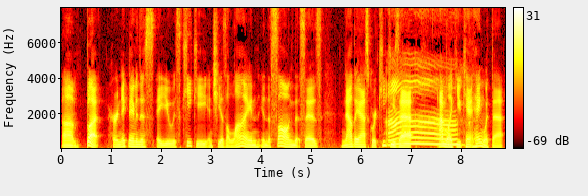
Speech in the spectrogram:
Um, but her nickname in this AU is Kiki, and she has a line in the song that says, "Now they ask where Kiki's at." I'm like, you can't hang with that.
